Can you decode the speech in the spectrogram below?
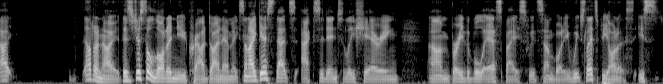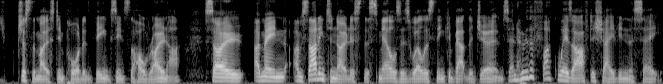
I I don't know. There's just a lot of new crowd dynamics, and I guess that's accidentally sharing um, breathable airspace with somebody, which, let's be honest, is just the most important thing since the whole Rona. So, I mean, I'm starting to notice the smells as well as think about the germs. And who the fuck wears aftershave in the sea?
